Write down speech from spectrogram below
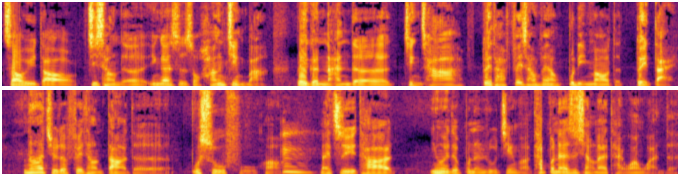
遭遇到机场的应该是说航警吧，被一个男的警察对他非常非常不礼貌的对待，让他觉得非常大的不舒服哈，嗯，乃至于他。因为都不能入境嘛，他本来是想来台湾玩的，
